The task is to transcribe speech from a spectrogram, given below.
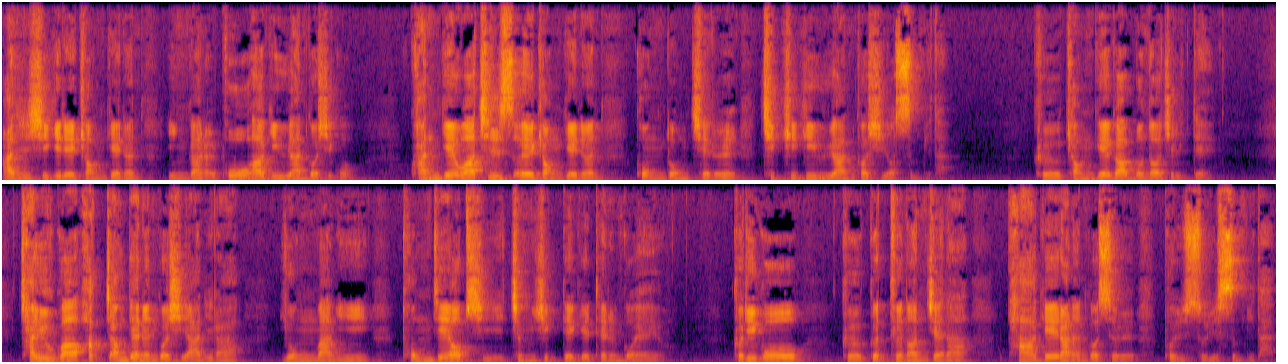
안식일의 경계는 인간을 보호하기 위한 것이고, 관계와 질서의 경계는 공동체를 지키기 위한 것이었습니다. 그 경계가 무너질 때 자유가 확장되는 것이 아니라 욕망이 통제 없이 증식되게 되는 거예요. 그리고 그 끝은 언제나 파괴라는 것을 볼 수 있습니다.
